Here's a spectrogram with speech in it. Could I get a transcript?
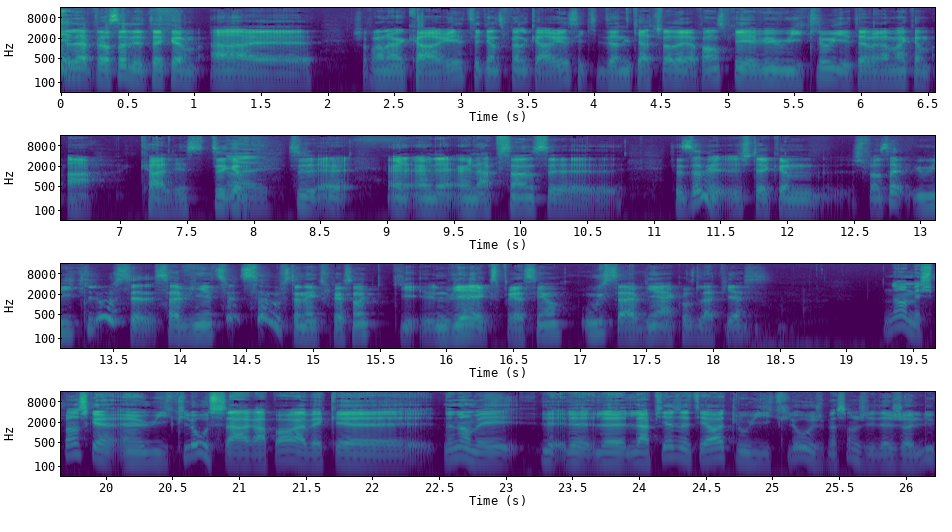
là, la personne était comme... Ah, euh, je vais prendre un carré. Tu sais, quand tu prends le carré, c'est qu'il donne quatre choix de réponse. Puis il a vu huis clos, il était vraiment comme... Ah, calice. Tu sais, comme... Euh, un, un, un absence. euh, c'est ça, mais j'étais comme. Je pensais, huis clos, ça, ça vient-tu de ça ou c'est une expression qui. une vieille expression? Ou ça vient à cause de la pièce? Non, mais je pense qu'un huis clos, ça a rapport avec. euh, Non, non, mais le- la pièce de théâtre, le huis clos, je me sens que j'ai déjà lu.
